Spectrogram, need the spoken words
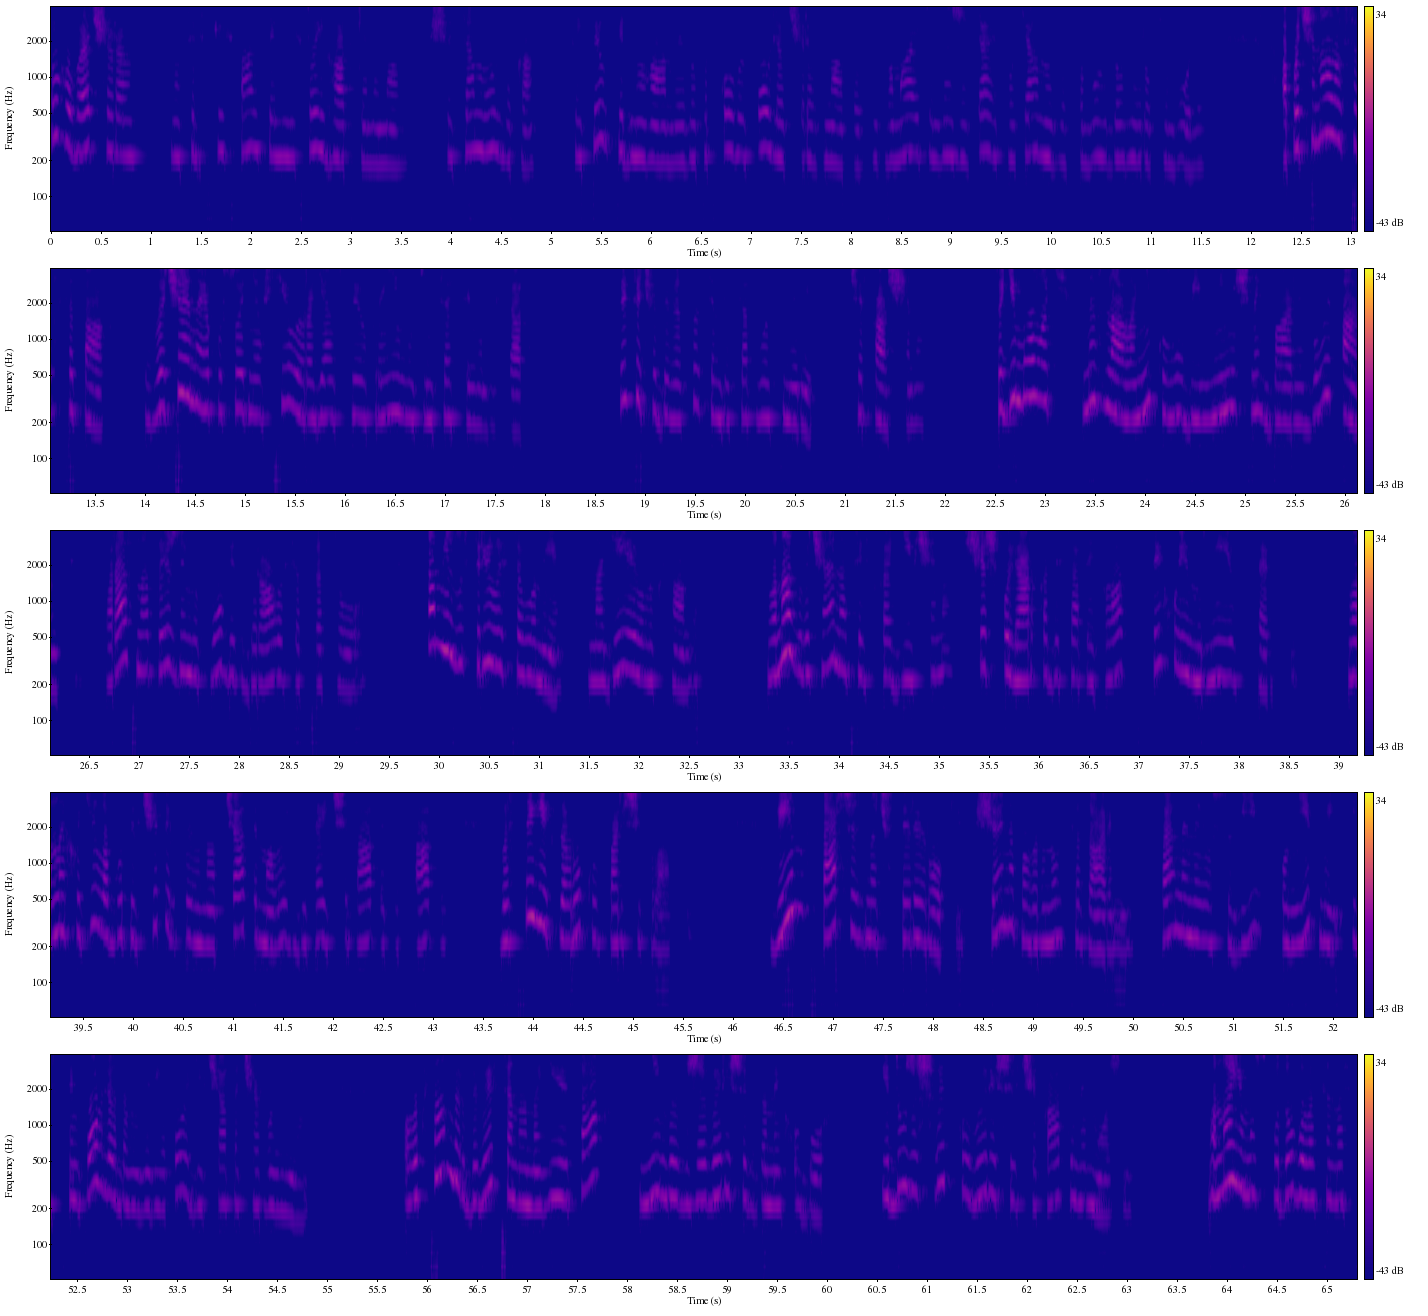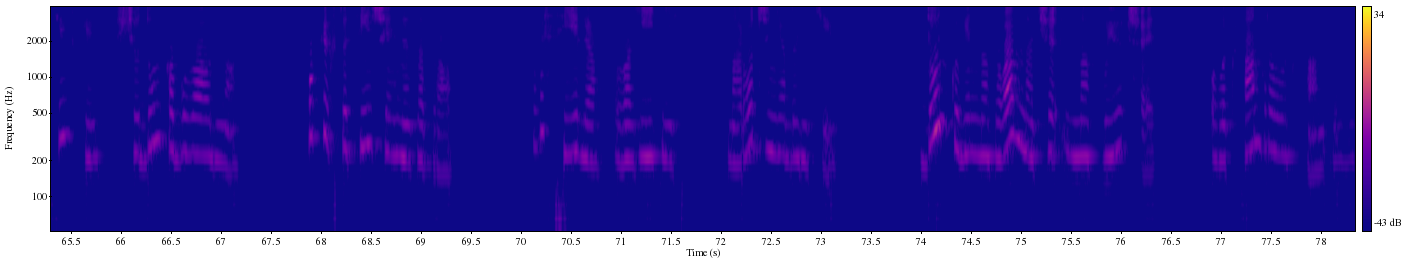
Того вечора на сільських танцях ніхто й гадки не мав, що ця музика, цей пил під ногами і випадковий погляд через натовп зламають одне життя і потягнуть за собою довгі роки болю. А починалося все так, звичайно, як у сотнях сіл радянської України кінця 70-х. 1978 рік, Черкащина. Тоді молодь не знала ні клубів, ні нічних барів, були танці. Раз на тиждень у клубі збиралося все село. Там і зустрілися вони, Надія і Олександр. Вона звичайна сільська дівчина, ще школярка 10 клас з тихою мрією в серці. Вона хотіла бути вчителькою, навчати малих дітей читати, писати, вести їх за руку в перші класи. Він старший на 4 роки, щойно повернувся з армії, впевнений у собі, помітний і з тим поглядом, від якого дівчата червоніли. Олександр дивився на Надію так, ніби вже вирішив за них обох, і дуже швидко вирішив чекати не можна. Вона йому сподобалася настільки, що думка була одна, поки хтось інший не забрав весілля, вагітність, народження доньки. Доньку він назвав на, че- на свою честь Олександра Олександрівна.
